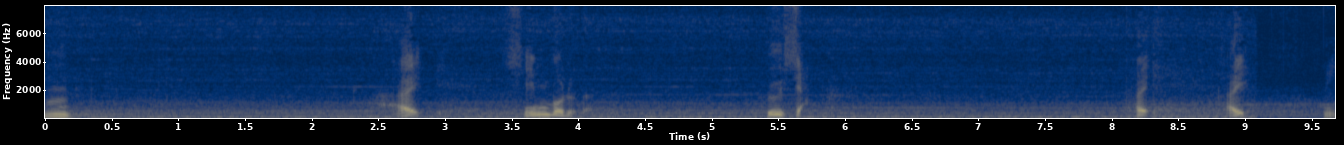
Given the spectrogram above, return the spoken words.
うん。はい。シンボル。風車。はい。はい。道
